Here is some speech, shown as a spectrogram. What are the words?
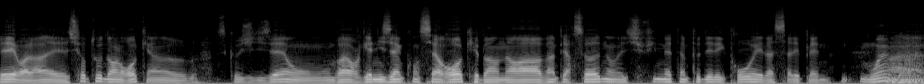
Et voilà, et surtout dans le rock, hein, euh, ce que je disais, on, on va organiser un concert rock, et ben on aura 20 personnes, on- il suffit de mettre un peu d'électro et la salle est pleine. Ouais, bah,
